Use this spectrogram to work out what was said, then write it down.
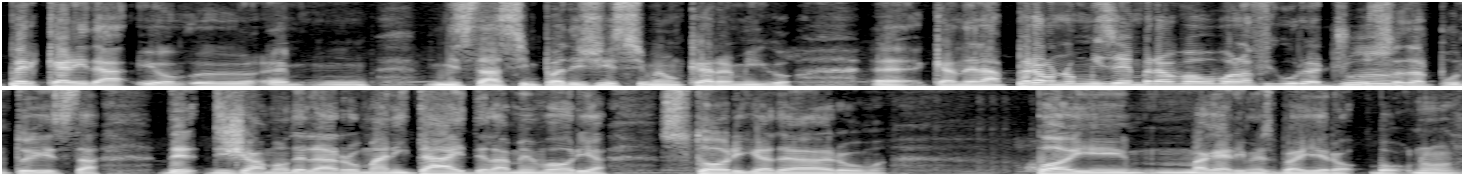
per carità io, eh, mm, mi sta simpaticissimo è un caro amico eh, Candelà però non mi sembra proprio la figura giusta mm. dal punto di vista de, diciamo della romanità e della memoria storica della Roma poi magari mi sbaglierò boh, no.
